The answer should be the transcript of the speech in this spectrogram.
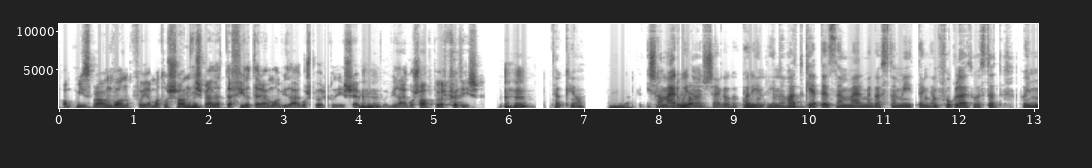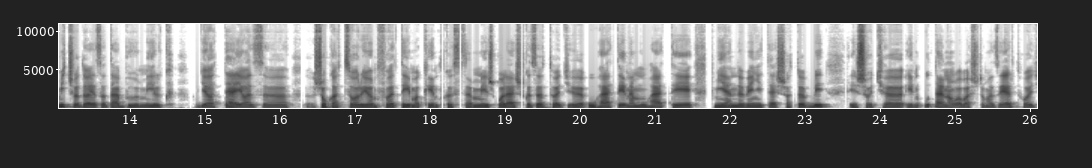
a Miss Brown van folyamatosan, uh-huh. és mellette filteren van világos pörkölése, uh-huh. világosabb pörkölés. Uh-huh. Tök jó. Ja. És ha már újdonságok, akkor én, én hadd kérdezzem már meg azt, ami engem foglalkoztat, hogy micsoda ez a double milk. Ugye a tej az sokat szor jön föl témaként köztem és Balázs között, hogy UHT, nem UHT, milyen növényítás, stb. És hogy én utána olvastam azért, hogy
